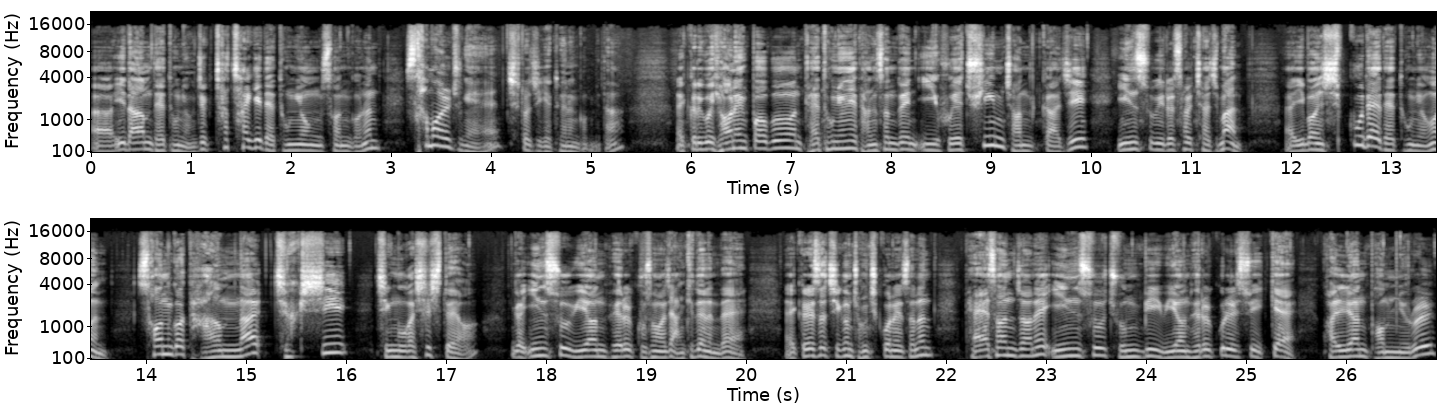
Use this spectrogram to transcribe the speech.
어, 이 다음 대통령 즉 차차기 대통령 선거는 3월 중에 치러지게 되는 겁니다. 그리고 현행법은 대통령이 당선된 이후에 취임 전까지 인수위를 설치하지만 이번 19대 대통령은 선거 다음 날 즉시 직무가 실시돼요. 그러니까 인수위원회를 구성하지 않게 되는데 그래서 지금 정치권에서는 대선 전에 인수준비위원회를 꾸릴 수 있게 관련 법률을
